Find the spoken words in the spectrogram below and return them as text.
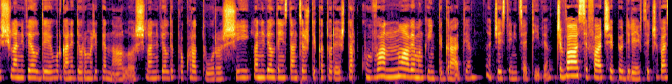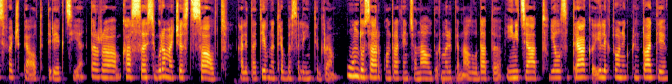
și la nivel de organe de urmărire penală și la nivel de procuratură și la nivel de instanțe judecătorești, dar cumva nu avem încă integrate aceste inițiative. Ceva se face pe o direcție, ceva se face pe altă direcție, dar uh, ca să asigurăm acest salt calitativ, noi trebuie să le integrăm. Un dosar contravențional de urmări penală, odată inițiat, el să treacă electronic prin toate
